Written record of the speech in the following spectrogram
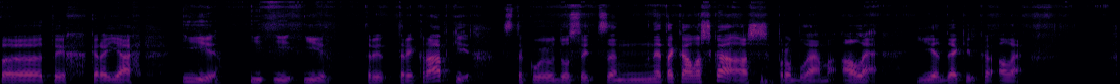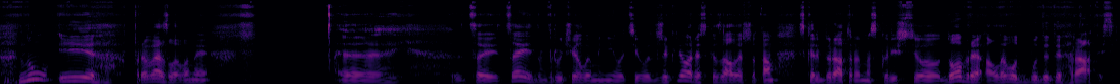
в е, тих краях і, і, і, і. Три, три крапки з такою досить це не така важка аж проблема, але є декілька але. Ну і привезли вони е, цей, цей, вручили мені оці от джикльори, сказали, що там з карбюраторами, скоріш всього, добре, але от будете гратись.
